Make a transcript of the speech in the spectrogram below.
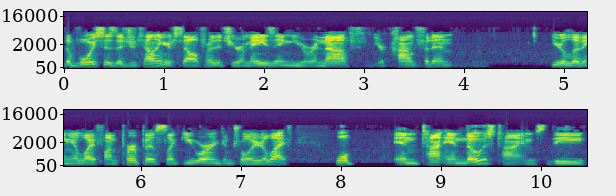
the voices that you're telling yourself are that you're amazing you're enough you're confident you're living your life on purpose like you are in control of your life. Well in time in those times the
